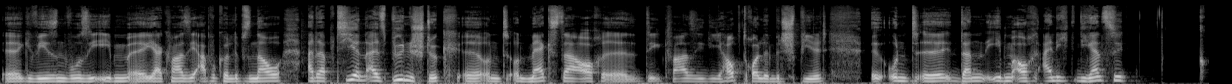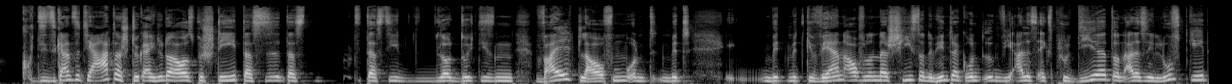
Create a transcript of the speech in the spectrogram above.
äh, gewesen, wo sie eben äh, ja quasi Apocalypse Now adaptieren als Bühnenstück äh, und, und Max da auch äh, die, quasi die Hauptrolle mitspielt äh, und äh, dann eben auch eigentlich die ganze dieses ganze Theaterstück eigentlich nur daraus besteht, dass, dass dass die durch diesen Wald laufen und mit, mit, mit Gewehren aufeinander schießen und im Hintergrund irgendwie alles explodiert und alles in die Luft geht.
